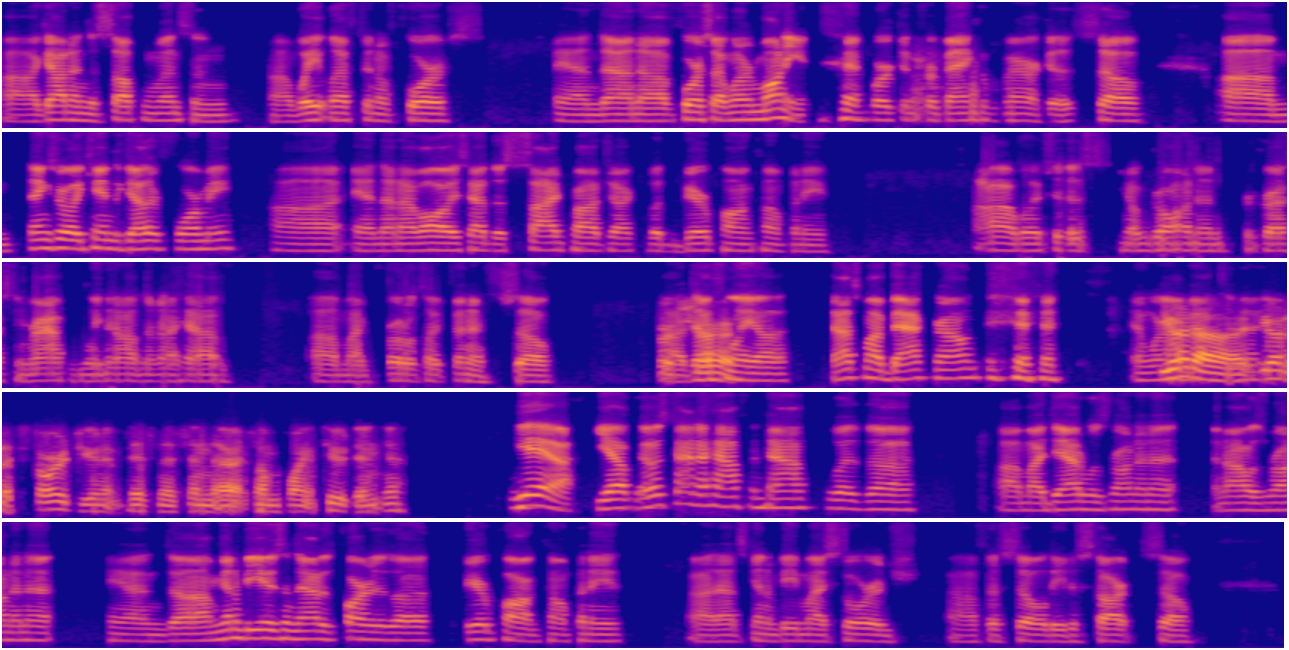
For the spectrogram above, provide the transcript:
I got into supplements and weightlifting, of course. And then, of course, I learned money working for Bank of America. So um, things really came together for me. Uh, and then I've always had this side project with the beer pong company, uh, which is you know growing and progressing rapidly now that I have uh, my prototype finished. So uh, sure. definitely, uh, that's my background. and where you I'm had a today. you had a storage unit business in there at some point too, didn't you? Yeah, yep. It was kind of half and half. With uh, my dad was running it and I was running it, and I'm going to be using that as part of the beer pong company uh, that's going to be my storage uh, facility to start. So,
